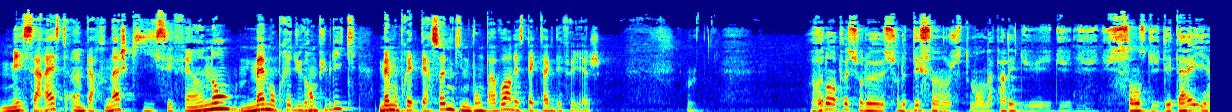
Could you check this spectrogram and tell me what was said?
mais ça reste un personnage qui s'est fait un nom, même auprès du grand public, même auprès de personnes qui ne vont pas voir des spectacles des feuillages. Revenons un peu sur le, sur le dessin, justement. On a parlé du, du, du- du sens du détail,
